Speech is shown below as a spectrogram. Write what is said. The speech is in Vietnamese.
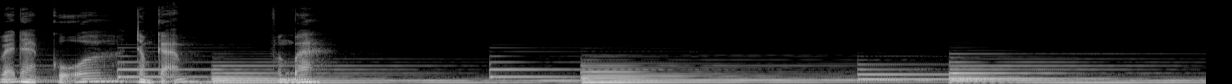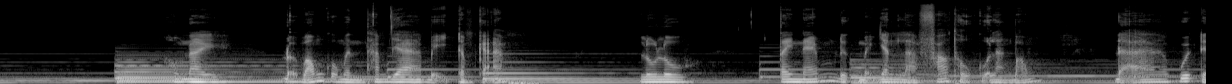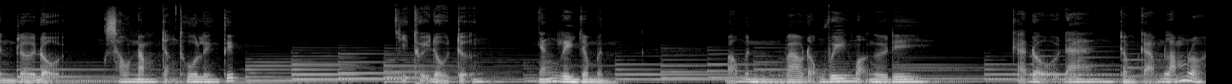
Vẻ đẹp của trầm cảm. Phần 3 Hôm nay, đội bóng của mình tham gia bị trầm cảm. Lulu, tay ném được mệnh danh là pháo thủ của làng bóng, đã quyết định rời đội sau 5 trận thua liên tiếp. Chị thủy đội trưởng nhắn riêng cho mình. Bảo mình vào động viên mọi người đi. Cả đội đang trầm cảm lắm rồi.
